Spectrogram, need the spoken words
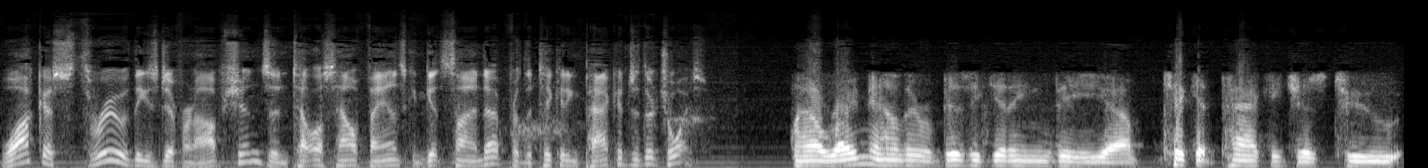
Walk us through these different options and tell us how fans can get signed up for the ticketing package of their choice. Well, right now they're busy getting the uh, ticket packages to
